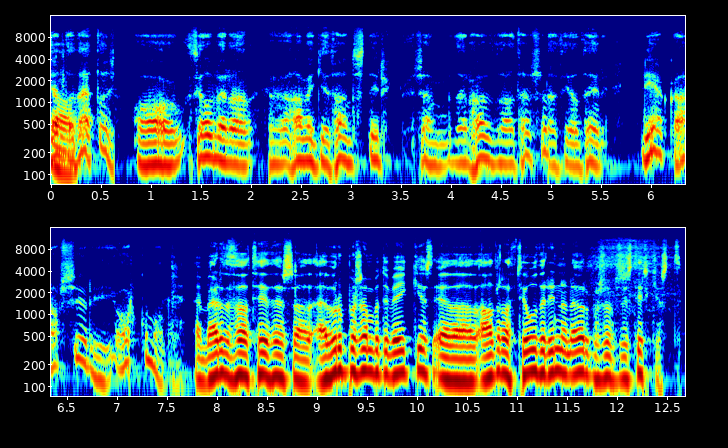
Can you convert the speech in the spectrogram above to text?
þetta, og þjóðverðar uh, hafa ekki þann styrk sem þeir höfða þessu því að þeir leka af sér í orkumálum. En verður það til þess að Evropasambandi veikist eða að aðra þjóður innan Evropasambandi styrkjast?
